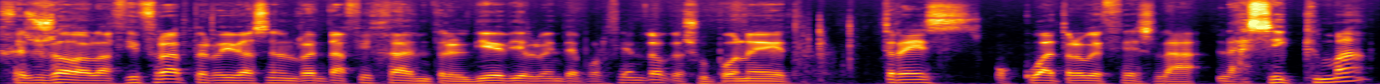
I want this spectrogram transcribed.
Jesús ha dado la cifra, pérdidas en renta fija entre el 10 y el 20%, que supone tres o cuatro veces la, la sigma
